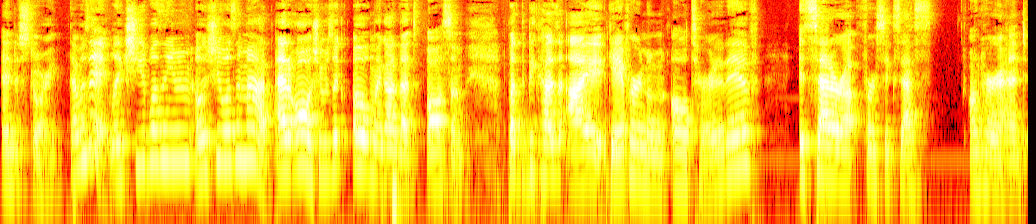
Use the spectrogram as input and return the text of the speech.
End of story. That was it. Like she wasn't even oh she wasn't mad at all. She was like, "Oh my god, that's awesome." But because I gave her an alternative, it set her up for success on her end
